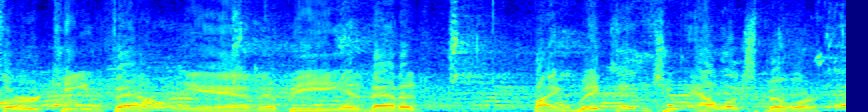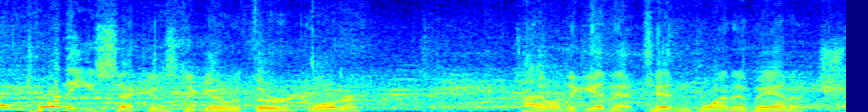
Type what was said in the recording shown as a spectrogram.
Third team foul, and it'll be inbounded by Wigton to Alex Miller. 20 seconds to go, third quarter. Hiland again that 10 point advantage.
